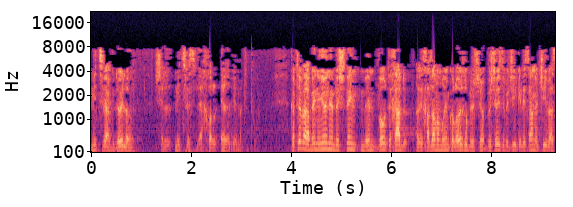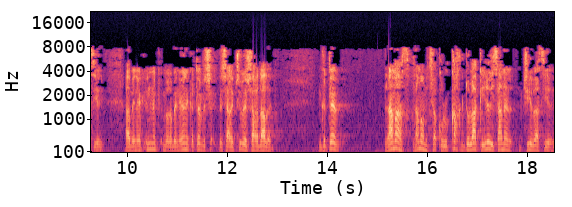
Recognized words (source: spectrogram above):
מצווה הגדולו, של מצווה לאכול ערב יום הכיפור. כותב הרבנו יונה בשתי, בוורט אחד, הרי חז"ל אומרים כל אורך בשויס ובתשיעי את שיעי ועשירי. הרבנו יונה כותב בשערי תשובה ושער ד', הוא כותב, למה, למה המצווה כל כך גדולה כאילו יסן את תשיעי ועשירי?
